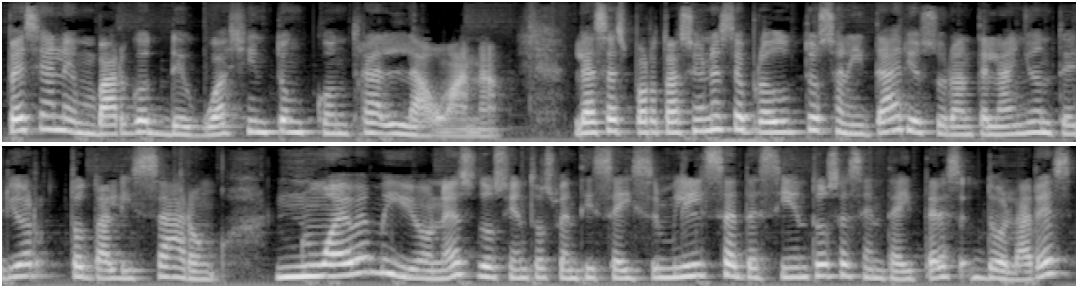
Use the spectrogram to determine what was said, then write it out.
pese al embargo de Washington contra La Habana. Las exportaciones de productos sanitarios durante el año anterior totalizaron 9.226.763 dólares,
